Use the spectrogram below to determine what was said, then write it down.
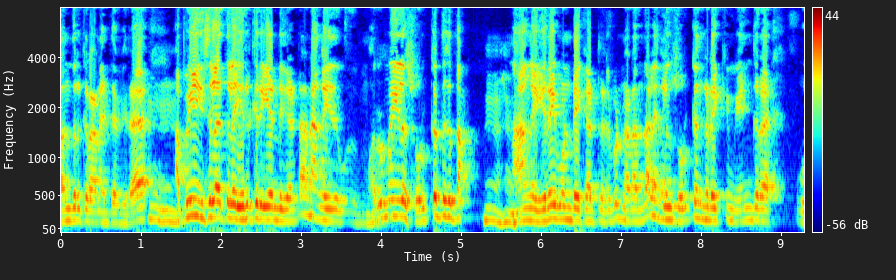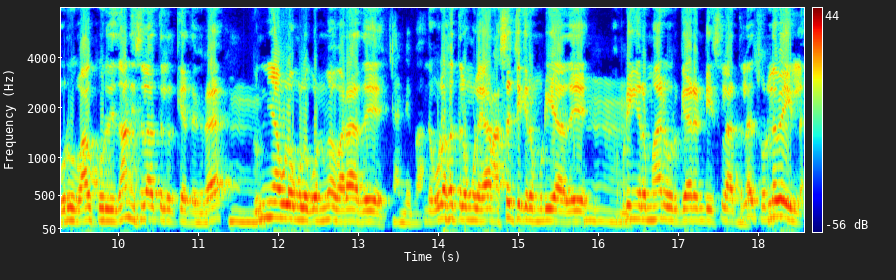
தந்திருக்கிறானே தவிர அப்பயும் இஸ்லாத்துல இருக்கிறீங்கன்னு கேட்டா நாங்க இது மறுமையில சொர்க்கத்துக்கு தான். நாங்க இறைவனுடைய கற்றறிப்பு நடந்தால் எங்களுக்கு சொர்க்கம் கிடைக்கும் என்கிற ஒரு வாக்குறுதி தான் இஸ்லாத்தில் இருக்கே தவிர துன்யாவுல உங்களுக்கு ஒண்ணுமே வராது. கண்டிப்பா. இந்த உலகத்துல உங்களை யாரும் அசைச்சிக்கிற முடியாது. அப்படிங்கிற மாதிரி ஒரு கேரண்டி இஸ்லாத்துல சொல்லவே இல்லை.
